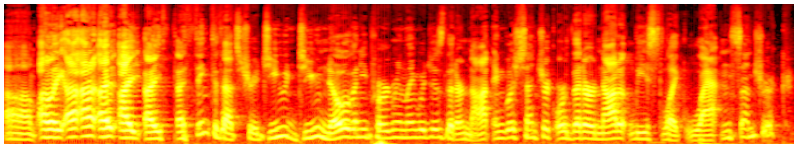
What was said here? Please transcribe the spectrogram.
Um, I like I, I, I, I think that that's true. Do you do you know of any programming languages that are not English centric or that are not at least like Latin centric?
